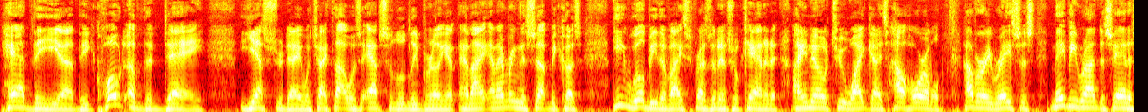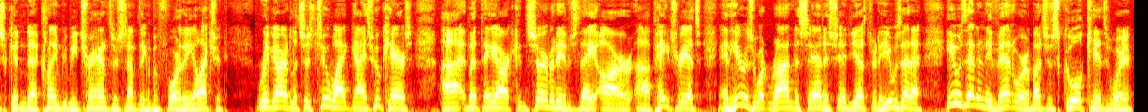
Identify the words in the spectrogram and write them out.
had the uh, the quote of the day yesterday, which I thought was absolutely brilliant. And I and I bring this up because he will be the vice presidential candidate. I know two white guys, how horrible, how very racist. Maybe Ron DeSantis can uh, claim to be trans or something before the election. Regardless, it's two white guys. Who cares? Uh, but they are conservatives. They are uh, patriots. And here's what Ron DeSantis said yesterday. He was at a he was at an event where a bunch of school kids were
